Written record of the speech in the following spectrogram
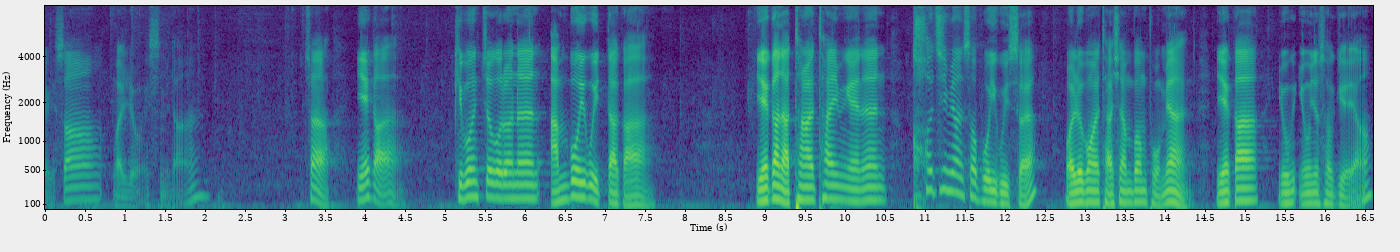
여기서 완료했습니다. 자, 얘가 기본적으로는 안 보이고 있다가 얘가 나타날 타이밍에는 커지면서 보이고 있어요. 완료봉을 다시 한번 보면 얘가 요, 요 녀석이에요.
